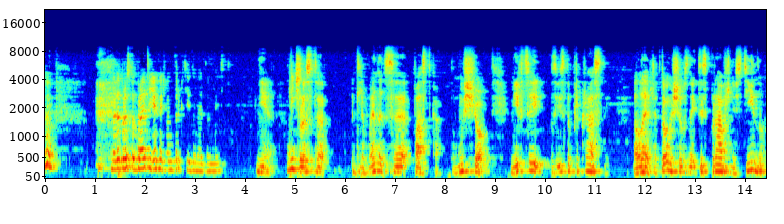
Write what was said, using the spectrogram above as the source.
Надо просто брать и ехать в Антарктиду на этом месте. Не, Лично. просто для мене це пастка. Тому що міф цей, звісно, прекрасний. Але для того, щоб знайти справжню стіну,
